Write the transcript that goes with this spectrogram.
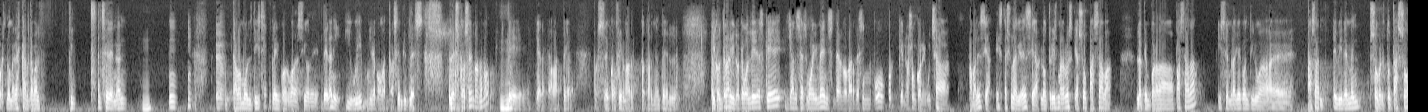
pues no me descartava el fitxatge de Nani. Mm. Estava moltíssim la incorporació de, de Nani. I avui, mira com han transcendit les, les coses, no, no, mm -hmm. que, que han acabat per pues, eh, confirmar totalment el, el contrari. El que vol dir és que hi ha certs moviments del govern de Singapur que no són coneguts a, a València. Esta és una evidència. Lo trist, Manolo, és que això passava la temporada passada i sembla que continua eh, passant. Evidentment, sobre tot això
